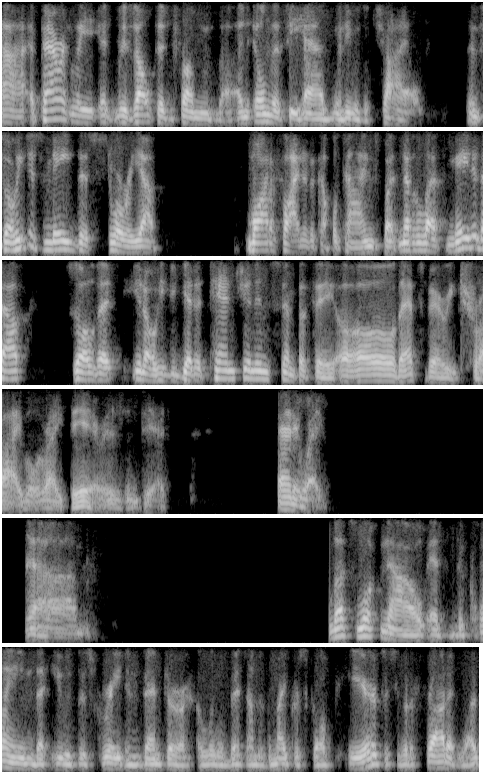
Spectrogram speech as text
Uh, apparently, it resulted from an illness he had when he was a child, and so he just made this story up, modified it a couple times, but nevertheless made it up so that you know he could get attention and sympathy. Oh, that's very tribal right there, isn't it? Anyway, um, let's look now at the claim that he was this great inventor a little bit under the microscope here to see what a fraud it was.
